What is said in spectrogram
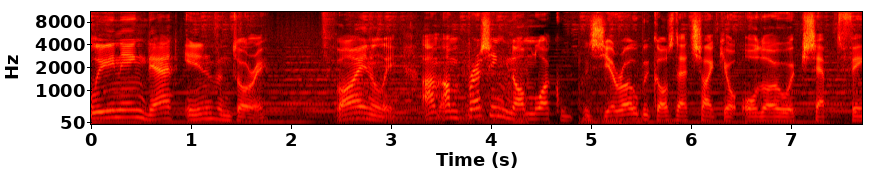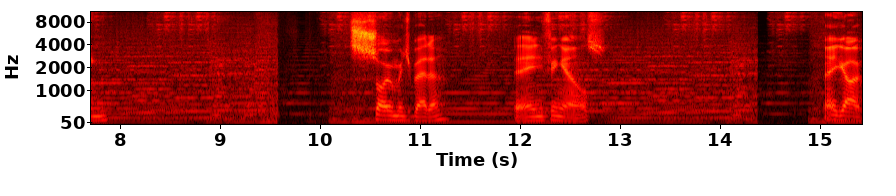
Cleaning that inventory. Finally. I'm, I'm pressing numlock 0 because that's like your auto accept thing. So much better than anything else. There you go.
